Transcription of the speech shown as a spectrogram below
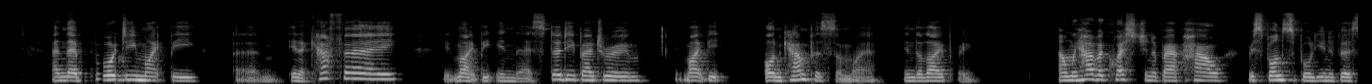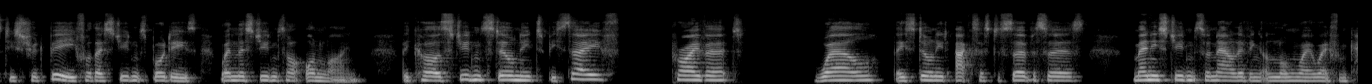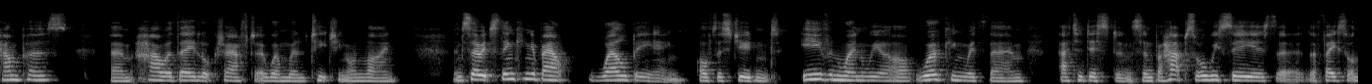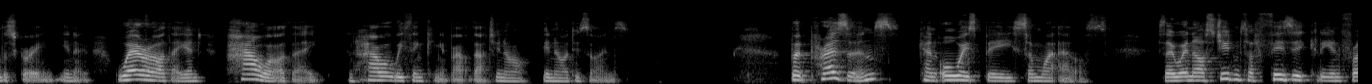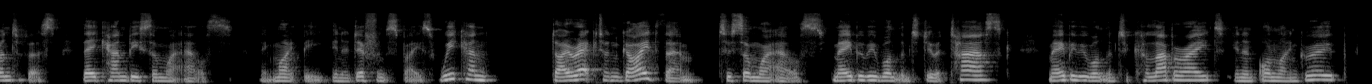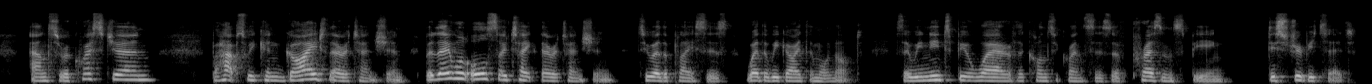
and their body might be um, in a cafe, it might be in their study bedroom, it might be on campus somewhere in the library. And we have a question about how responsible universities should be for their students' bodies when the students are online, because students still need to be safe, private, well, they still need access to services. Many students are now living a long way away from campus um, how are they looked after when we're teaching online? And so it's thinking about well-being of the student, even when we are working with them at a distance. And perhaps all we see is the, the face on the screen, you know, where are they and how are they? And how are we thinking about that in our, in our designs? But presence can always be somewhere else. So when our students are physically in front of us, they can be somewhere else they might be in a different space. We can direct and guide them to somewhere else. Maybe we want them to do a task. Maybe we want them to collaborate in an online group, answer a question. Perhaps we can guide their attention, but they will also take their attention to other places, whether we guide them or not. So we need to be aware of the consequences of presence being distributed.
